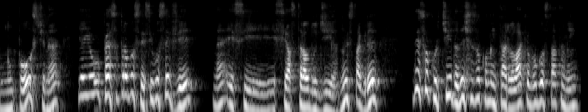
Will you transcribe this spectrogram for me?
num post, né? E aí eu peço para você, se você vê né, esse, esse astral do dia no Instagram, Dê sua curtida, deixe seu comentário lá que eu vou gostar também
